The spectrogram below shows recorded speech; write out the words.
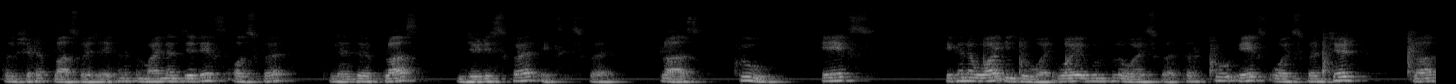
তাহলে সেটা প্লাস হয়ে যায়। এখানে আছে minus Z X all square তাহলে হয়ে যাবে plus Z square X square plus two X এখানে ওয়াই ইন্টু ওয়াই ওয়াই গুণ করলে ওয়াই স্কোয়ার তাহলে two X Y square Z plus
